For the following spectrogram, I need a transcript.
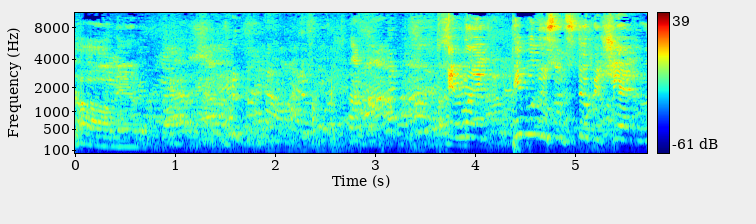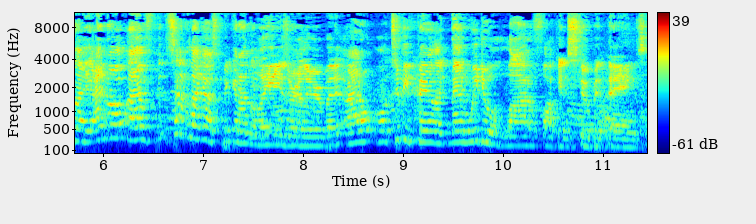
Oh man. And like people do some stupid shit, and like I know I it sounded like I was picking on the ladies earlier, but I don't. Well, to be fair, like man, we do a lot of fucking stupid things.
